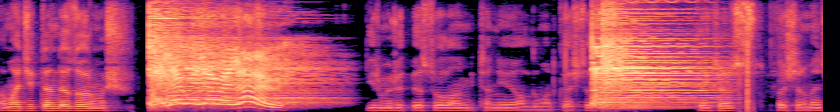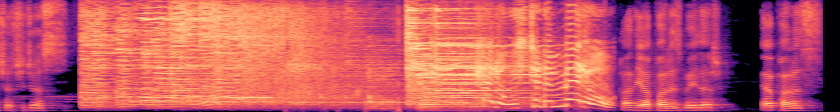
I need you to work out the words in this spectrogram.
Ama cidden de zormuş. Hello, hello, hello. 20 rütbesi olan bir taneyi aldım arkadaşlar. Tekrar başarmaya çalışacağız. Pedals to the metal. Hadi yaparız beyler. Yaparız.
